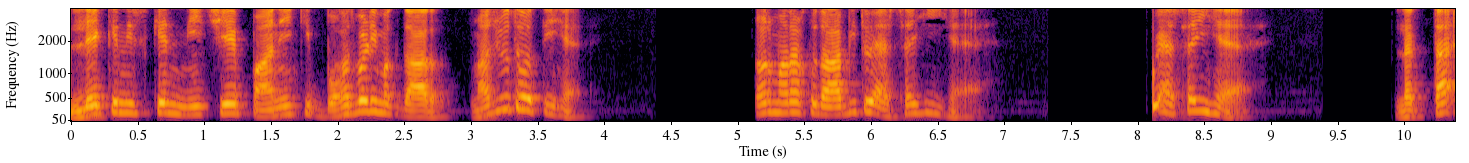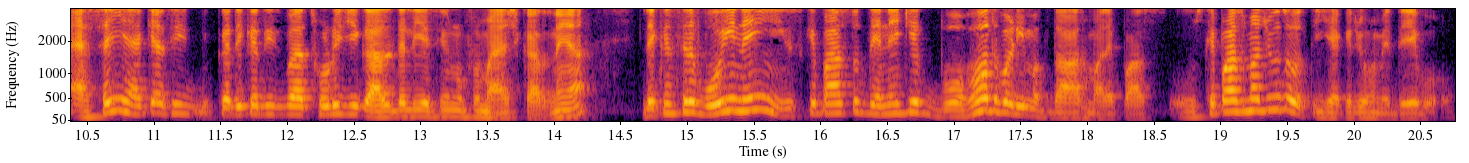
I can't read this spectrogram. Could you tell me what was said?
लेकिन इसके नीचे पानी की बहुत बड़ी मकदार मौजूद होती है। और हमारा खुदा भी तो ऐसा ही है। वो ऐसा ही है। लगता ऐसा ही है कि ऐसी कभी कभी थोड़ी जी गाल दली ऐसी उन्होंने फरमाइश करने हैं। लेकिन सिर्फ़ वही नहीं उसके पास तो देने की एक बहुत बड़ी मकदार हमारे पास, उसके पास मौजूद होती है कि जो हमें दे वो।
